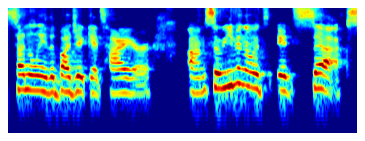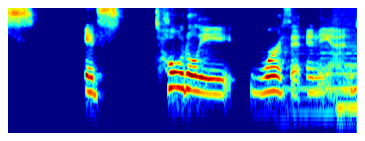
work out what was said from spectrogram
suddenly the budget gets higher. Um, so even though it's it sucks, it's totally worth it in the end.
